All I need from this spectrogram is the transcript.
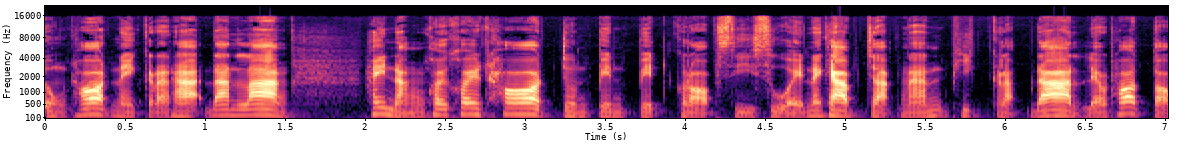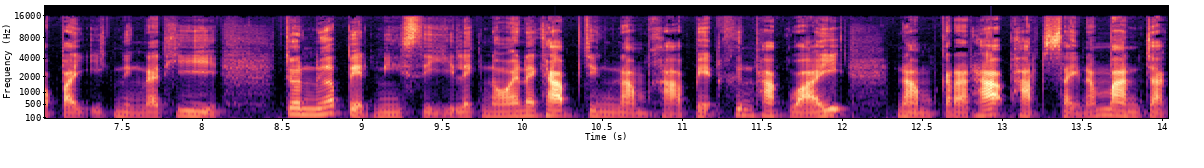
ลงทอดในกระทะด้านล่าง ให้หนังค่อยๆ ทอดจนเป็นเป็ดกรอบสีสวยนะครับ จากนั้นพลิกกลับด้านแล้วทอดต่อไปอีกหนึ่งนาที จนเนื้อเป็ดมีสีเล็กน้อยนะครับ จึงนำขาเป็ดขึ้นพักไว้นำกระทะผัดใส่น้ำมันจาก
